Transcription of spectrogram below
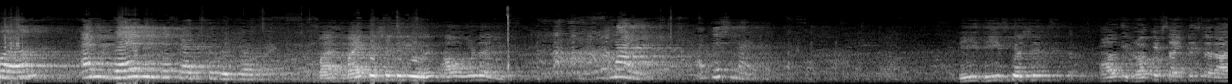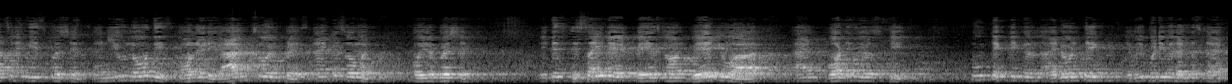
we have to burn and where in the window? My, my question to you is, how old are you? Nine. At this nine. These, these questions, all the rocket scientists are answering these questions and you know this already. I am so impressed. Thank you so much for your question. It is decided based on where you are and what is your speed. Too technical, I don't think everybody will understand,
